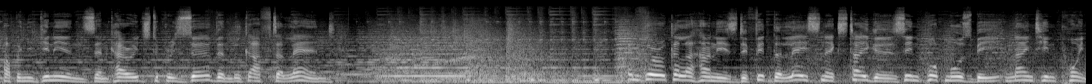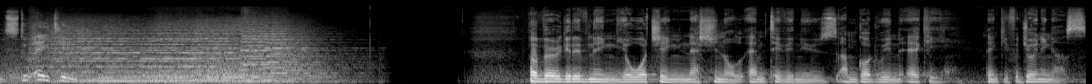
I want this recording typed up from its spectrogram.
Papua New Guineans encouraged to preserve and look after land. And Goroka Lahanis defeat the Lae Snax Tigers in Port Moresby 19 points to 18. A very good evening. You're watching National EMTV News. I'm Godwin Eki. Thank you for joining us.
